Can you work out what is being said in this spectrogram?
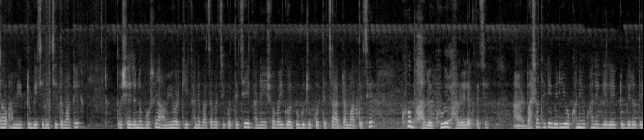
দাও, আমি একটু বেছে দিচ্ছি তোমাকে। তো সেই জন্য বসে আমিও আর কি এখানে বাঁচাবাচি করতেছি। এখানে সবাই গল্প গুজব করতেছে আড্ডা মারতেছে। খুব ভালো খুবই ভালোই লাগতেছে। আর বাসা থেকে বেরিয়ে ওখানে ওখানে গেলে একটু বেরোতে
